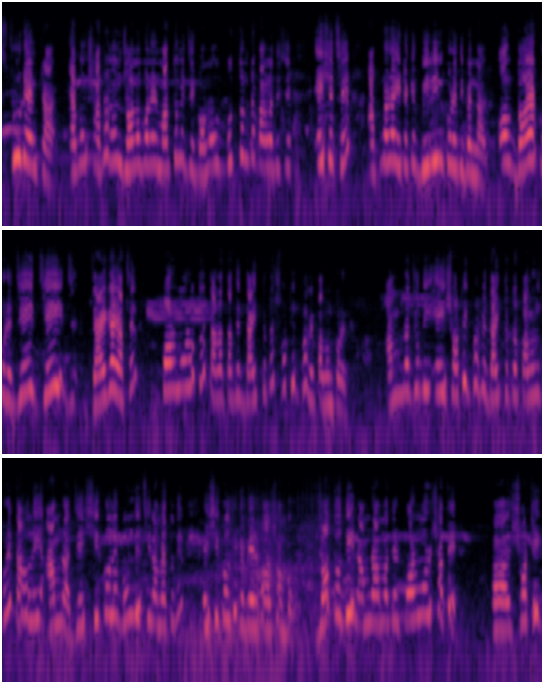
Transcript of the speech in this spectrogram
স্টুডেন্টরা এবং সাধারণ জনগণের মাধ্যমে যে গণ অভ্যুত্থানটা বাংলাদেশে এসেছে, আপনারা এটাকে বিলীন করে দিবেন না। দয়া করে যেই যেই জায়গায় আছেন কর্মরত তারা তাদের দায়িত্বটা সঠিকভাবে পালন করেন। আমরা যদি এই সঠিকভাবে দায়িত্বটা পালন করি, তাহলেই আমরা যে শিকলে বন্দি ছিলাম এতদিন, এই শিকল থেকে বের হওয়া সম্ভব। যতদিন আমরা আমাদের কর্মর সাথে সঠিক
